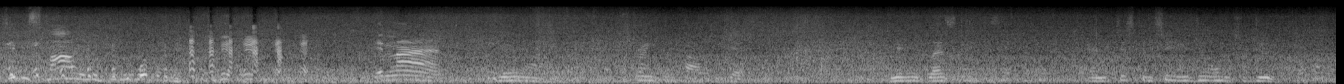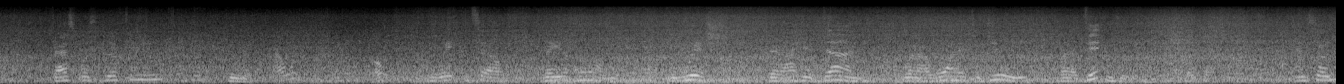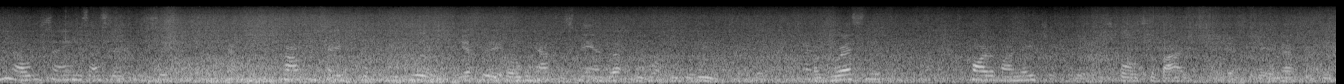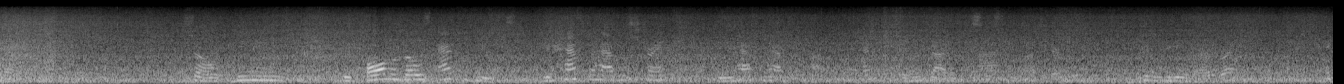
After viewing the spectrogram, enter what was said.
she be smiling when she be whooping me. In line. Yeah. Strength and power, yes. Many blessings. And just continue doing what you do. That's what's good for you. Do it. I would. And wait until later on to wish that I had done what I wanted to do, but I didn't do. It. And so, you know, the same as I said to the sister, confrontation can be good. Yes, it is. So we have to stand up for what we believe. Aggressive, part of our nature. It's called survival. And that's what we have. So being with all of those attributes, you have to have the strength and you have to have the power. So you got it. Hit him in the head.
